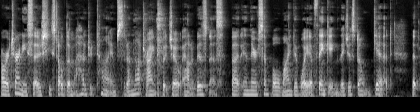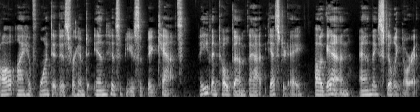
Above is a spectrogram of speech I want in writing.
Our attorney says she's told them a hundred times that I'm not trying to put Joe out of business, but in their simple minded way of thinking, they just don't get that all I have wanted is for him to end his abuse of big cats. I even told them that yesterday, again, and they still ignore it.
